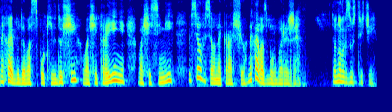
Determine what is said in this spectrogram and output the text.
Нехай буде вас спокій в душі, в вашій країні, вашій сім'ї. І всього всього найкращого. Нехай вас Бог береже. До нових зустрічей.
